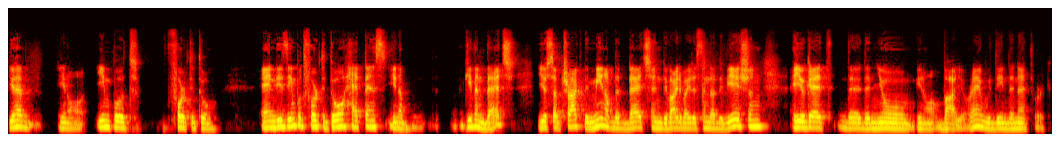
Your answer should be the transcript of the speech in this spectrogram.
you have you know input 42 and this input 42 happens in a given batch. You subtract the mean of that batch and divide by the standard deviation and you get the, the new you know value right within the network.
